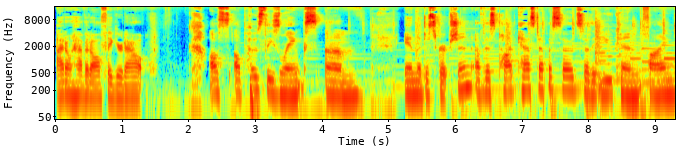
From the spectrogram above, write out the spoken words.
I don't have it all figured out. I'll, I'll post these links um, in the description of this podcast episode so that you can find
